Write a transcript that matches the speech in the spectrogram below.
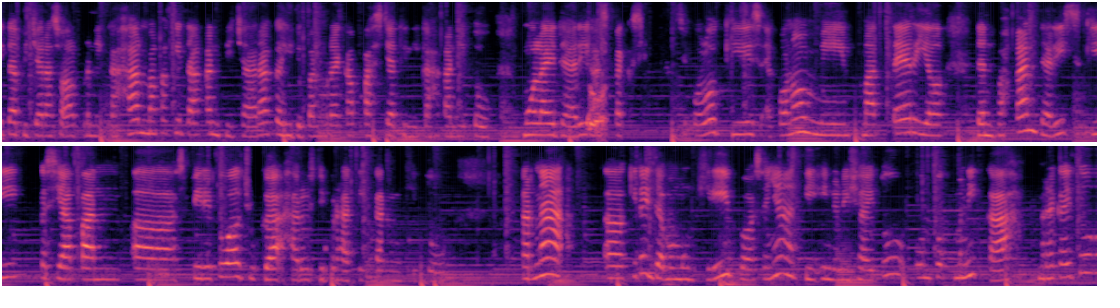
kita bicara soal pernikahan, maka kita akan bicara kehidupan mereka pasca dinikahkan itu, mulai dari aspek psikologis, ekonomi, material, dan bahkan dari segi kesiapan uh, spiritual juga harus diperhatikan gitu. Karena uh, kita tidak memungkiri bahwasanya di Indonesia itu untuk menikah mereka itu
